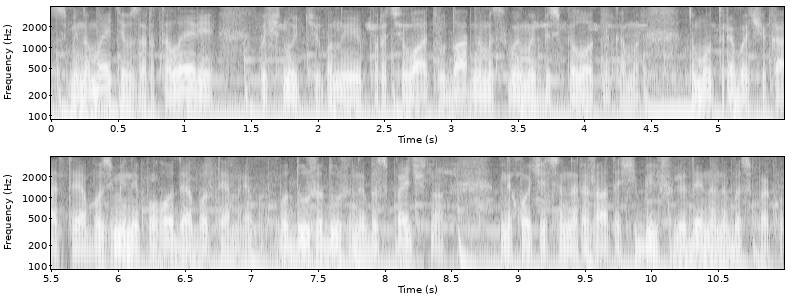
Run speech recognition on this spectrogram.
з мінометів, з артилерії, почнуть вони працювати ударними своїми безпілотниками. Тому треба чекати або зміни погоди, або темряви, бо дуже дуже небезпечно. Не хочеться наражати ще більше людей на небезпеку.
